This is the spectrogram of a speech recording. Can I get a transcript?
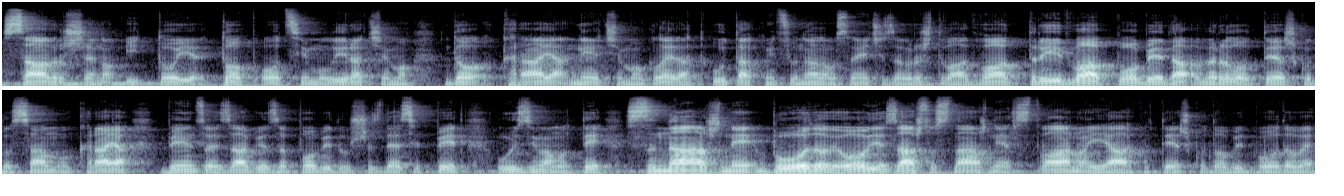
savršeno i to je top, odsimulirat ćemo do kraja, nećemo gledat utakmicu, nadamo se neće završiti 2-2, 3-2 pobjeda, vrlo teško do samog kraja, Benzo je zabio za pobjedu u 65, uzimamo te snažne bodove ovdje, zašto snažne, jer stvarno je jako teško dobiti bodove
